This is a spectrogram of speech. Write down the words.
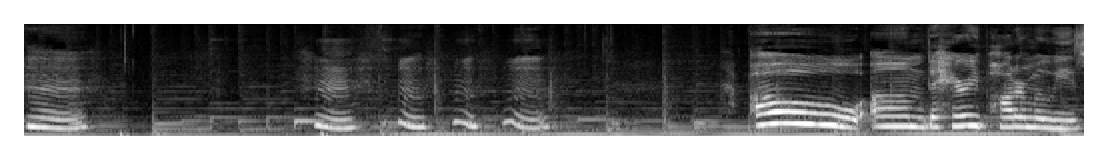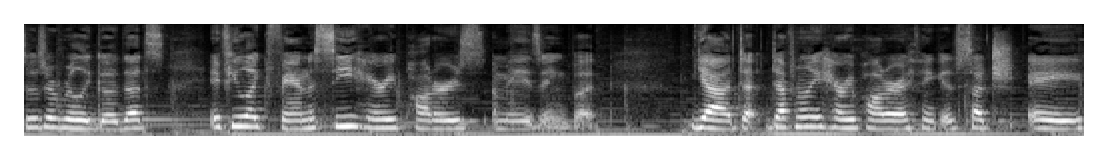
hmm, hmm, hmm, hmm, hmm. Oh, um, the Harry Potter movies. Those are really good. That's if you like fantasy, Harry Potter's amazing. But yeah, de- definitely Harry Potter. I think is such a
